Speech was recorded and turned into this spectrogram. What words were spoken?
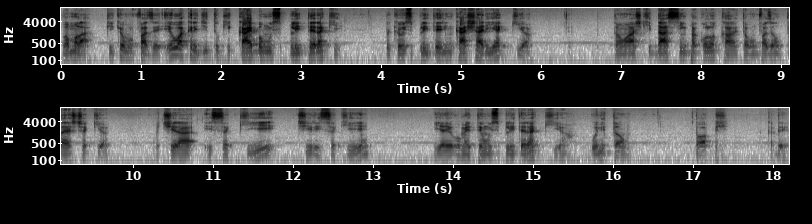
Vamos lá. O que, que eu vou fazer? Eu acredito que caiba um splitter aqui. Porque o splitter encaixaria aqui, ó. Então acho que dá sim para colocar. Então vamos fazer um teste aqui, ó. Vou tirar isso aqui, tira isso aqui. E aí eu vou meter um splitter aqui, ó. Bonitão. Top. Cadê?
